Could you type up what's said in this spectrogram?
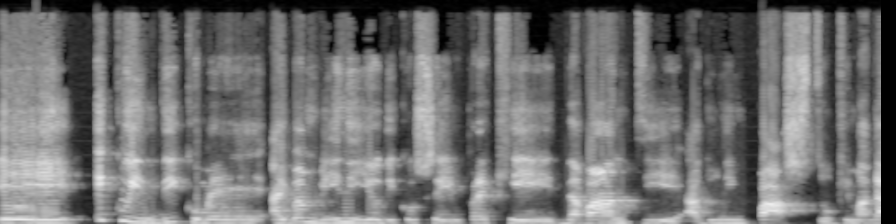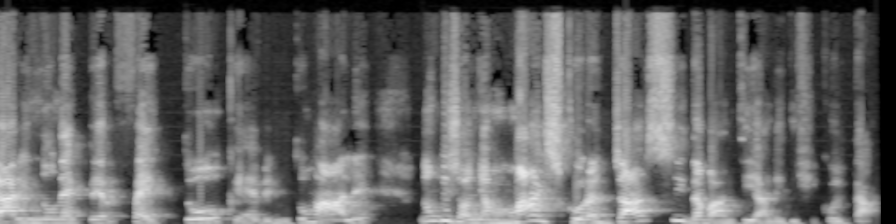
E, e quindi come ai bambini io dico sempre che davanti ad un impasto che magari non è perfetto, che è venuto male, non bisogna mai scoraggiarsi davanti alle difficoltà.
